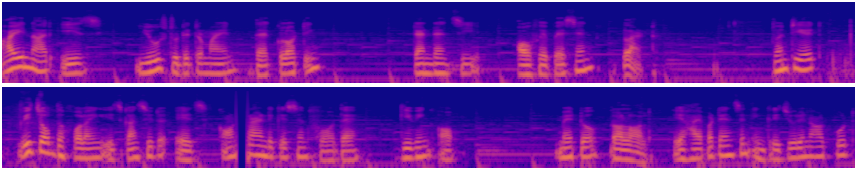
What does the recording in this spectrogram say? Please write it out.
INR is used to determine the clotting tendency of a patient blood. 28. Which of the following is considered as contraindication for the giving of metoprolol? A. Hypertension, increased urine output.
